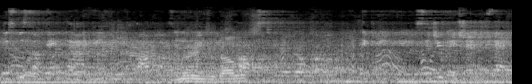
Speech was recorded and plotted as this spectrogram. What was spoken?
This was something that even problems in Millions of dollars. cost to real world. Taking new situations that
